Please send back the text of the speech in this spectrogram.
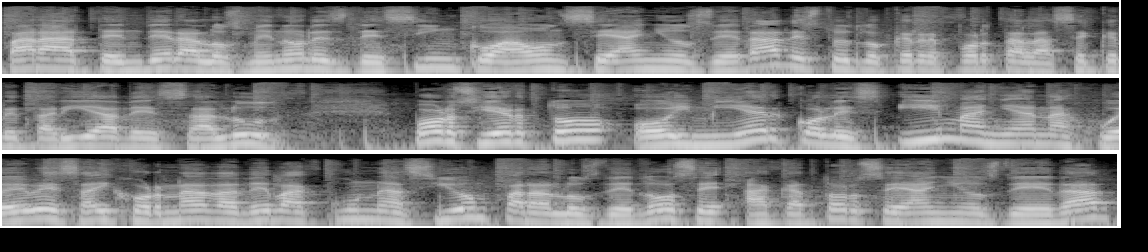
para atender a los menores de 5 a 11 años de edad. Esto es lo que reporta la Secretaría de Salud. Por cierto, hoy miércoles y mañana jueves hay jornada de vacunación para los de 12 a 14 años de edad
